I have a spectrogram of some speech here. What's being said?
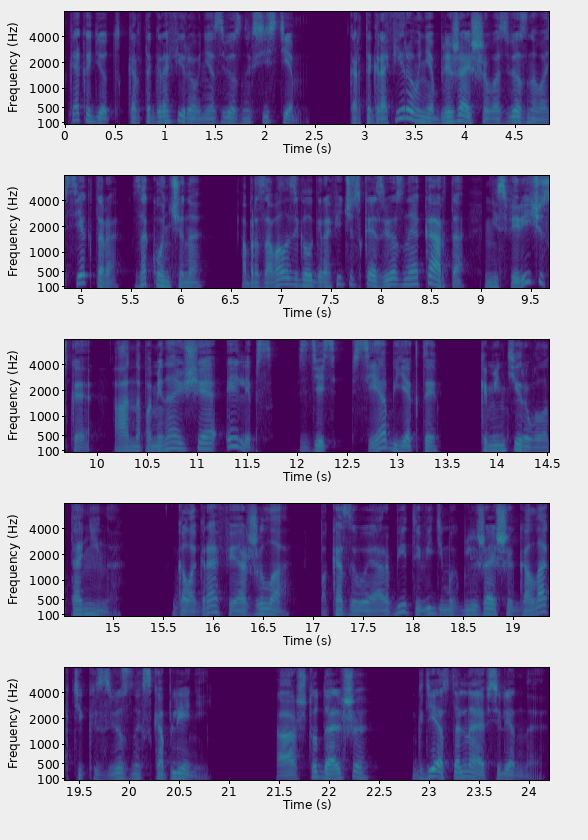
Как идет картографирование звездных систем? Картографирование ближайшего звездного сектора закончено. Образовалась голографическая звездная карта, не сферическая, а напоминающая эллипс. Здесь все объекты, комментировала Танина. Голография ожила, показывая орбиты видимых ближайших галактик и звездных скоплений. А что дальше? Где остальная Вселенная?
